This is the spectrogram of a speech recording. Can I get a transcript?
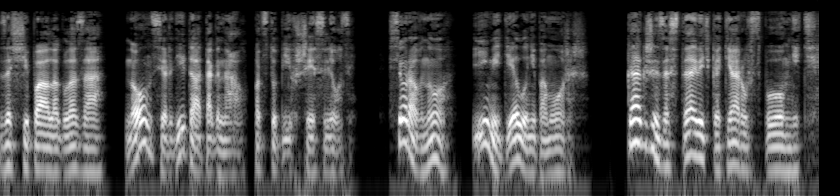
защипало глаза, но он сердито отогнал подступившие слезы. Все равно ими делу не поможешь. Как же заставить котяру вспомнить?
